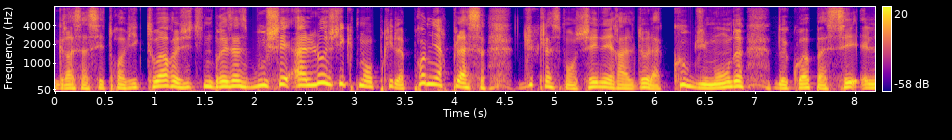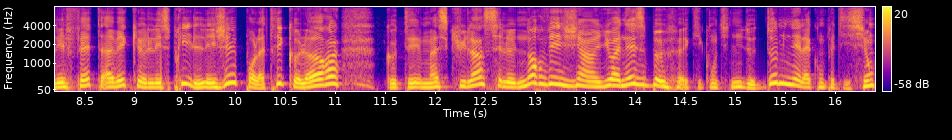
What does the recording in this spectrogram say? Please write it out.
Grâce à ces trois victoires, Justine Brezas-Boucher a logiquement pris la première place du classement général de la Coupe du Monde. De quoi passer les fêtes avec l'esprit léger pour la tricolore. Côté masculin, c'est le Norvégien Johannes Bö qui continue de dominer la compétition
